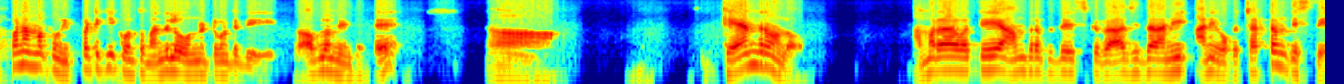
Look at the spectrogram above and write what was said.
అపనమ్మకం ఇప్పటికీ కొంతమందిలో ఉన్నటువంటిది ప్రాబ్లం ఏంటంటే కేంద్రంలో అమరావతి ఆంధ్రప్రదేశ్కి రాజధాని అని ఒక చట్టం తెస్తే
